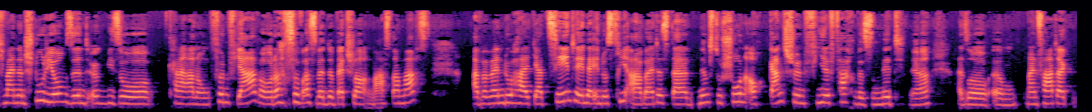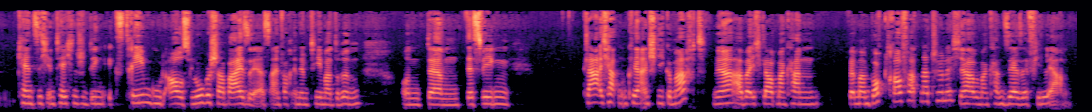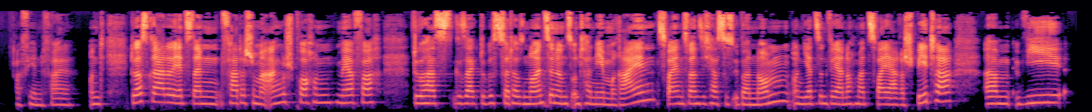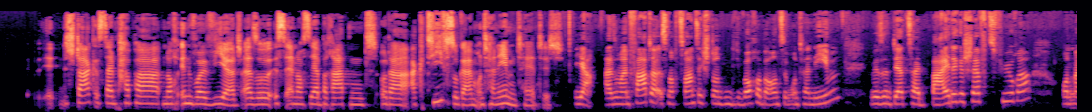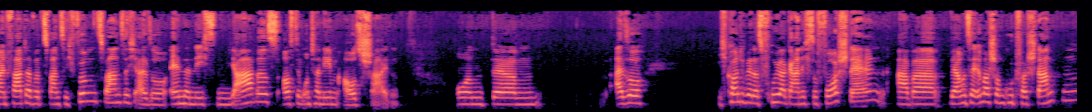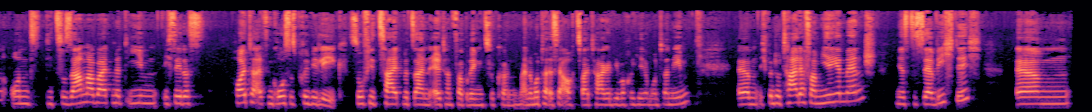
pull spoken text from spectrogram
ich meine, ein Studium sind irgendwie so, keine Ahnung, fünf Jahre oder sowas, wenn du Bachelor und Master machst. Aber wenn du halt Jahrzehnte in der Industrie arbeitest, da nimmst du schon auch ganz schön viel Fachwissen mit. Ja, also ähm, mein Vater kennt sich in technischen Dingen extrem gut aus, logischerweise. Er ist einfach in dem Thema drin und ähm, deswegen klar, ich habe einen Quereinstieg gemacht, ja, aber ich glaube, man kann, wenn man Bock drauf hat, natürlich, ja, aber man kann sehr, sehr viel lernen. Auf jeden Fall. Und du hast gerade jetzt deinen Vater schon mal angesprochen, mehrfach. Du hast gesagt, du bist 2019 ins Unternehmen rein, 22 hast du es übernommen und jetzt sind wir ja noch mal zwei Jahre später. Ähm, wie stark ist dein Papa noch involviert? Also ist er noch sehr beratend oder aktiv sogar im Unternehmen tätig? Ja, also mein Vater ist noch 20 Stunden die Woche bei uns im Unternehmen. Wir sind derzeit beide Geschäftsführer und mein Vater wird 2025, also Ende nächsten Jahres, aus dem Unternehmen ausscheiden. Und ähm, also ich konnte mir das früher gar nicht so vorstellen, aber wir haben uns ja immer schon gut verstanden und die Zusammenarbeit mit ihm, ich sehe das heute als ein großes Privileg, so viel Zeit mit seinen Eltern verbringen zu können. Meine Mutter ist ja auch zwei Tage die Woche hier im Unternehmen. Ähm, ich bin total der Familienmensch, mir ist es sehr wichtig. Ähm,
